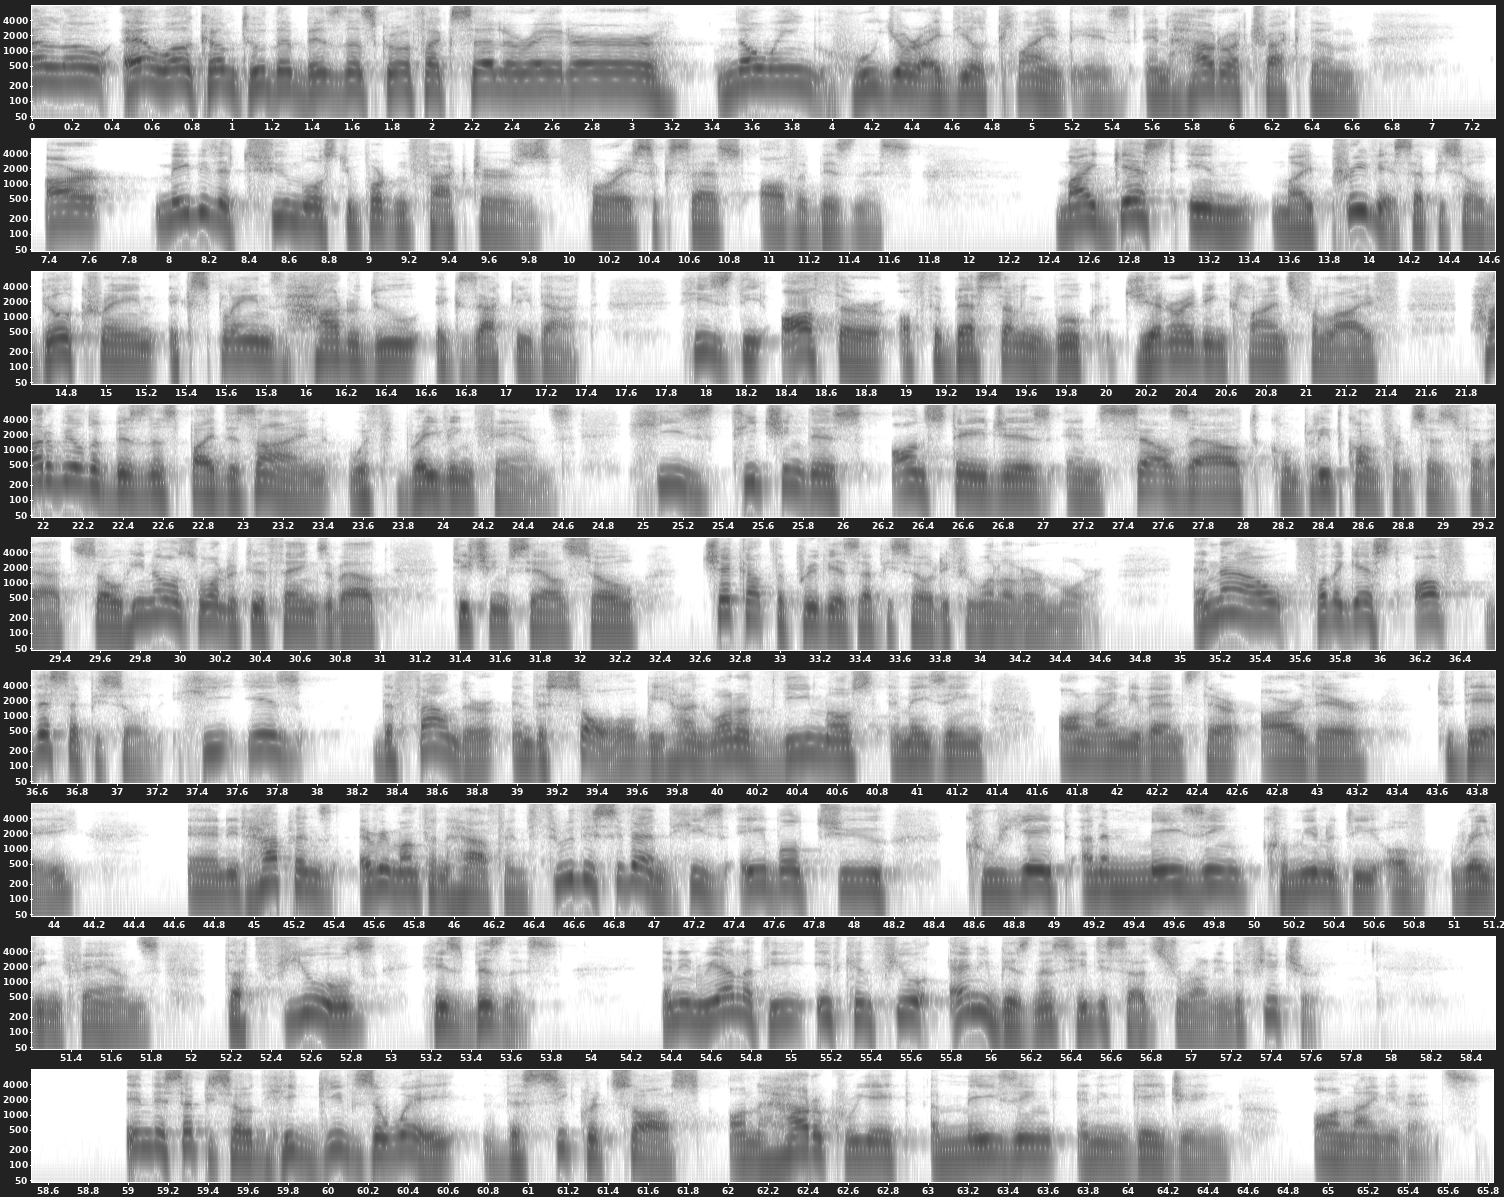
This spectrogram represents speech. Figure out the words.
Hello and welcome to the Business Growth Accelerator. Knowing who your ideal client is and how to attract them are maybe the two most important factors for a success of a business. My guest in my previous episode, Bill Crane, explains how to do exactly that. He's the author of the best selling book, Generating Clients for Life How to Build a Business by Design with Raving Fans. He's teaching this on stages and sells out complete conferences for that. So he knows one or two things about teaching sales. So check out the previous episode if you want to learn more. And now for the guest of this episode, he is the founder and the soul behind one of the most amazing online events there are there today and it happens every month and a half. And through this event, he's able to create an amazing community of raving fans that fuels his business. And in reality, it can fuel any business he decides to run in the future. In this episode, he gives away the secret sauce on how to create amazing and engaging online events.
